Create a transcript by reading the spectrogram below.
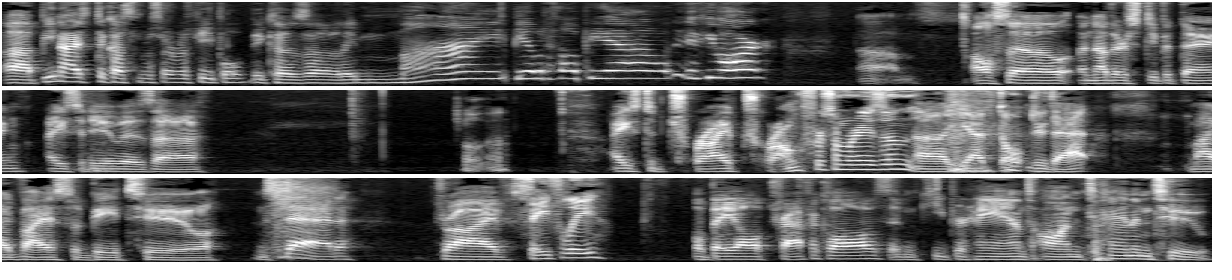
uh, be nice to customer service people because uh, they might be able to help you out if you are. Um, also, another stupid thing I used to do is uh, hold on. I used to drive drunk for some reason. Uh, yeah, don't do that. My advice would be to instead drive safely, obey all traffic laws, and keep your hands on 10 and 2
